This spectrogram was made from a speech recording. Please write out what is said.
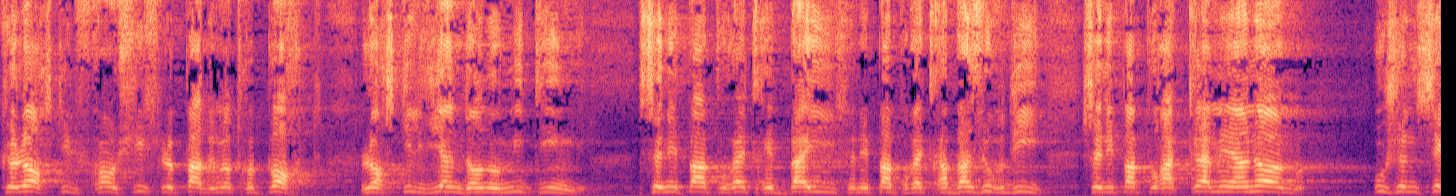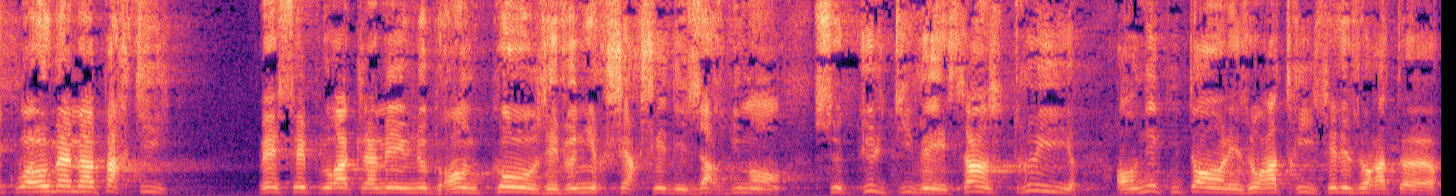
que lorsqu'ils franchissent le pas de notre porte, lorsqu'ils viennent dans nos meetings, ce n'est pas pour être ébahis, ce n'est pas pour être abasourdis, ce n'est pas pour acclamer un homme ou je ne sais quoi, ou même un parti, mais c'est pour acclamer une grande cause et venir chercher des arguments, se cultiver, s'instruire en écoutant les oratrices et les orateurs,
